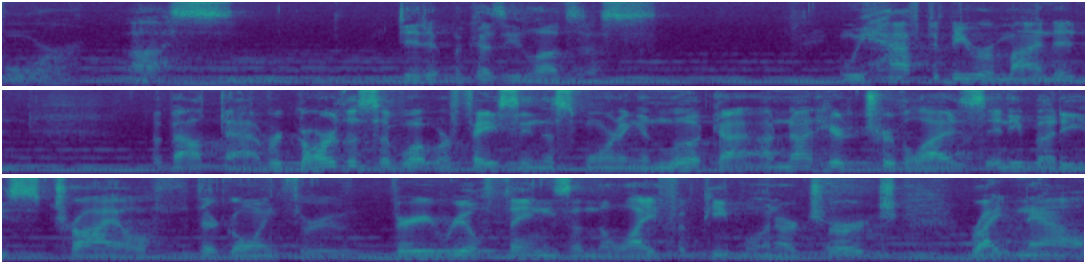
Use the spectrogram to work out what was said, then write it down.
for us. Did it because he loves us. And we have to be reminded about that, regardless of what we're facing this morning. And look, I, am not here to trivialize anybody's trial that they're going through. Very real things in the life of people in our church right now.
